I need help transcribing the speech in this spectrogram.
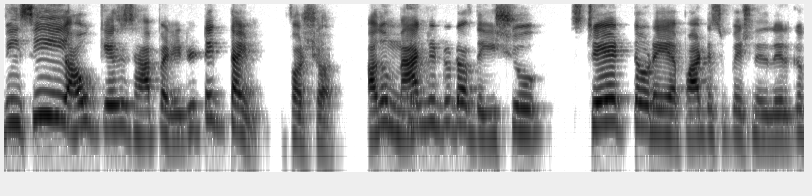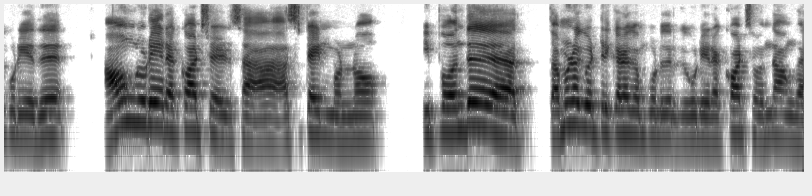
we see how cases happen it take time for sure அதுவும் மேக்னிடியூட் ஆஃப் த இஷ்யூ ஸ்டேட்டோடைய பார்ட்டிசிபேஷன் இதில் இருக்கக்கூடியது அவங்களுடைய ரெக்கார்ட்ஸ் அசிடைன் பண்ணோம். இப்போ வந்து தமிழக வெற்றி கழகம் கொடுத்துருக்கக்கூடிய ரெக்கார்ட்ஸ் வந்து அவங்க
